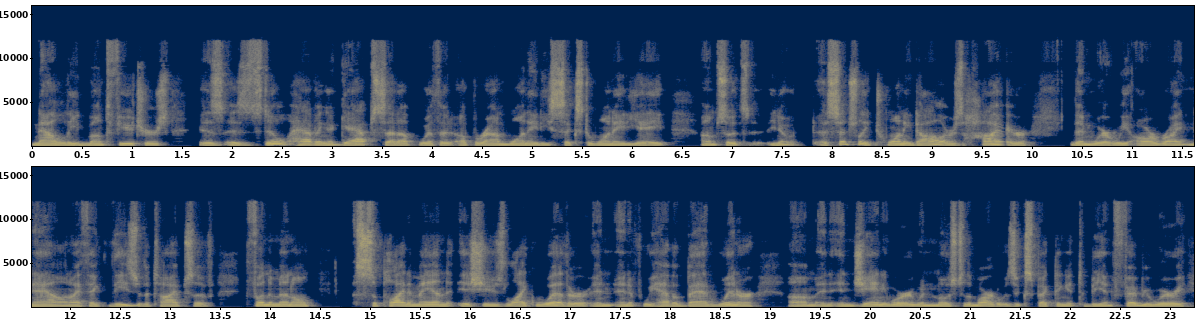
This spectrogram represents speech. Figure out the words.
now lead month futures is is still having a gap set up with it up around 186 to 188. Um, so it's you know essentially twenty dollars higher than where we are right now. And I think these are the types of fundamental supply demand issues like weather and, and if we have a bad winter um, in, in january when most of the market was expecting it to be in february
